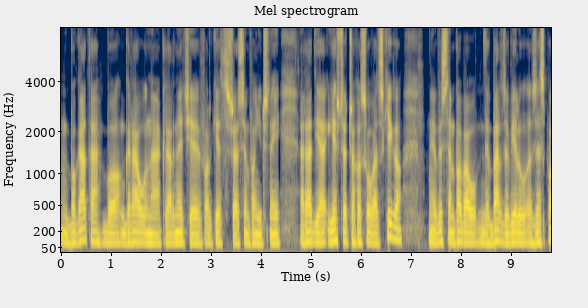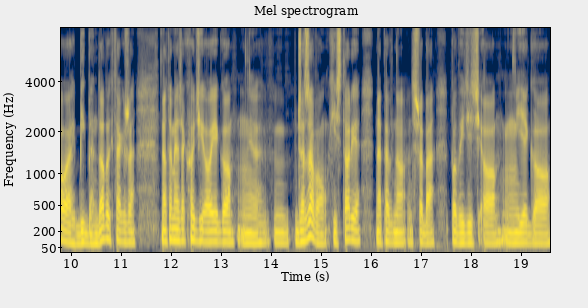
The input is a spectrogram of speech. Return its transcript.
bogata, bo grał na klarnecie w orkiestrze symfonicznej Radia jeszcze czechosłowackiego. Występował w bardzo wielu zespołach big bandowych także. Natomiast jak chodzi o jego jazzową historię, na pewno trzeba powiedzieć o jego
